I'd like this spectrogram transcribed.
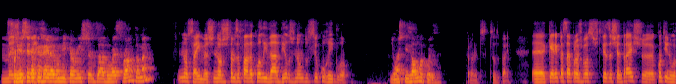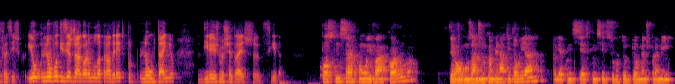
Preferia ser a carreira do Mika Richards à do Wes Brown também? Não sei, mas nós estamos a falar da qualidade deles, não do seu currículo. Eu acho que diz alguma coisa. Pronto, tudo bem. Uh, querem passar para os vossos defesas centrais? Uh, continua, Francisco. Eu não vou dizer já agora o meu lateral direito porque não o tenho. Direi os meus centrais uh, de seguida. Posso começar com o Ivan Córdoba, que teve alguns anos no campeonato italiano e é conhecido, conhecido sobretudo, pelo menos para mim,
